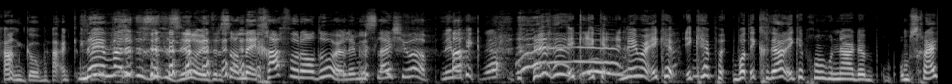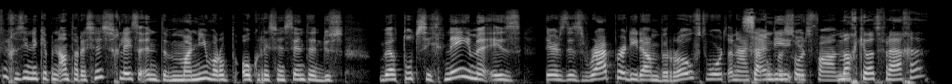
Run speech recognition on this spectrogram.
can't go back. Nee, maar dit is, dit is heel interessant. Nee, ga vooral door. Let me slice you up. Nee, maar ik, ik, ik, nee, maar ik heb, ik heb, wat ik gedaan, ik heb gewoon naar de omschrijving gezien. Ik heb een aantal recensies gelezen en de manier waarop ook recensenten dus wel tot zich nemen is, there's this rapper die dan beroofd wordt en hij Zijn gaat die, een soort van, Mag ik je wat vragen?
